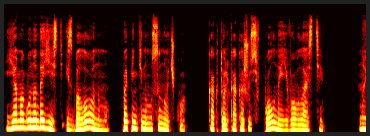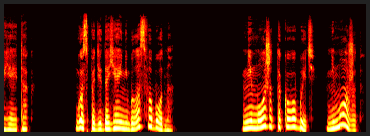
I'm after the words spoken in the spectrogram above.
Я могу надоесть избалованному папенькиному сыночку, как только окажусь в полной его власти. Но я и так... Господи, да я и не была свободна. Не может такого быть. Не может.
